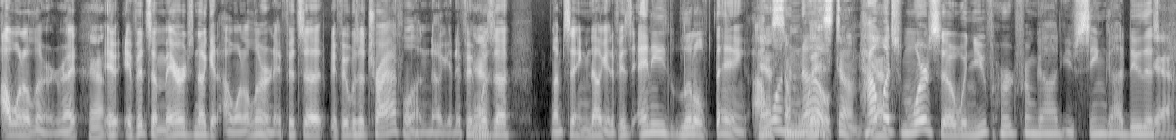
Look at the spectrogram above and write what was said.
I want to learn, right? If, if it's a marriage nugget, I want to learn. If it's a if it was a triathlon nugget, if it was a I'm saying nugget. If it's any little thing, I want to know wisdom. how Yeah. much more so when you've heard from God, you've seen God do this. Yeah.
